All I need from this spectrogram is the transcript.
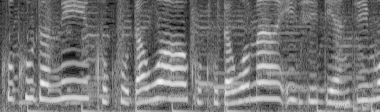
苦苦的你，苦苦的我，苦苦的我们一起点寂寞。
